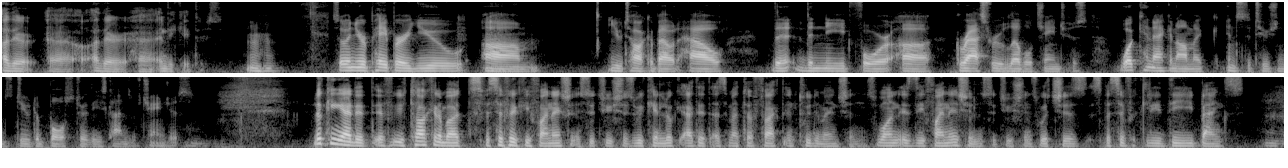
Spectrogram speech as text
other uh, other uh, indicators. Mm-hmm. So in your paper, you um, you talk about how the, the need for uh, grassroots level changes. What can economic institutions do to bolster these kinds of changes? Looking at it, if you're talking about specifically financial institutions, we can look at it as a matter of fact in two dimensions. One is the financial institutions, which is specifically the banks. Mm-hmm.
